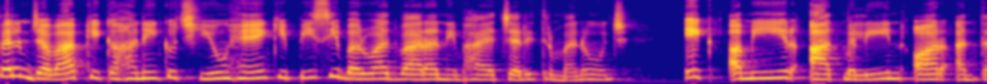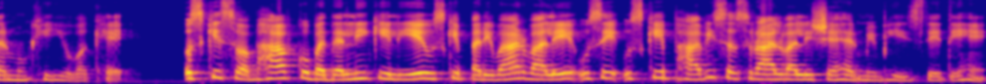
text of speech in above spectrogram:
फ़िल्म जवाब की कहानी कुछ यूँ है कि पीसी बरुआ द्वारा निभाया चरित्र मनोज एक अमीर, आत्मलीन और अंतर्मुखी युवक है। उसके स्वभाव को बदलने के लिए उसके परिवार वाले उसे उसके भावी ससुराल वाले शहर में भेज देते हैं।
